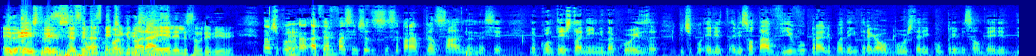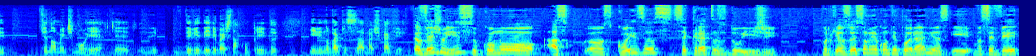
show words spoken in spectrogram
É, é estranho. Se eu simplesmente é, ignorar é ele, ele sobrevive. Não, tipo, é, até sim. faz sentido se você parar pra pensar nesse no contexto anime da coisa, que tipo, ele, ele só tá vivo para ele poder entregar o booster e cumprir a missão dele de finalmente morrer, que ele, o dever dele vai estar cumprido e ele não vai precisar mais ficar vivo. Eu vejo isso como as, as coisas secretas do Iji. Porque os dois são meio contemporâneos e você vê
